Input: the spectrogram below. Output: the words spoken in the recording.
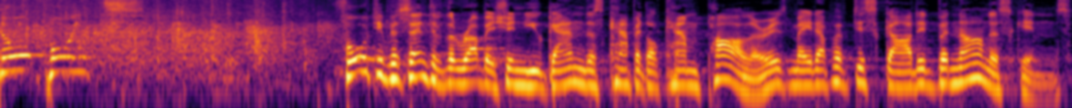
no points. 40% of the rubbish in Uganda's capital, Kampala, is made up of discarded banana skins,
